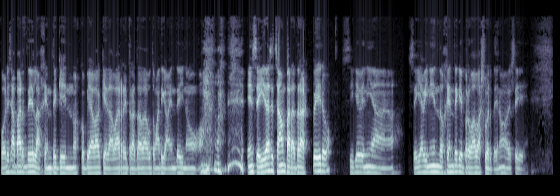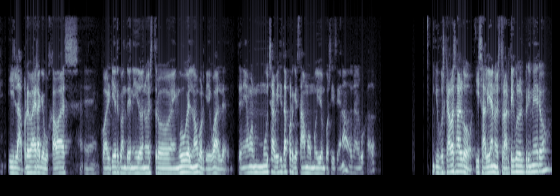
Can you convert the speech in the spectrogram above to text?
por esa parte la gente que nos copiaba quedaba retratada automáticamente y no enseguida se echaban para atrás, pero sí que venía, seguía viniendo gente que probaba suerte, ¿no? A ver si... Y la prueba era que buscabas eh, cualquier contenido nuestro en Google, ¿no? Porque igual eh, teníamos muchas visitas porque estábamos muy bien posicionados en el buscador. Y buscabas algo y salía nuestro artículo el primero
